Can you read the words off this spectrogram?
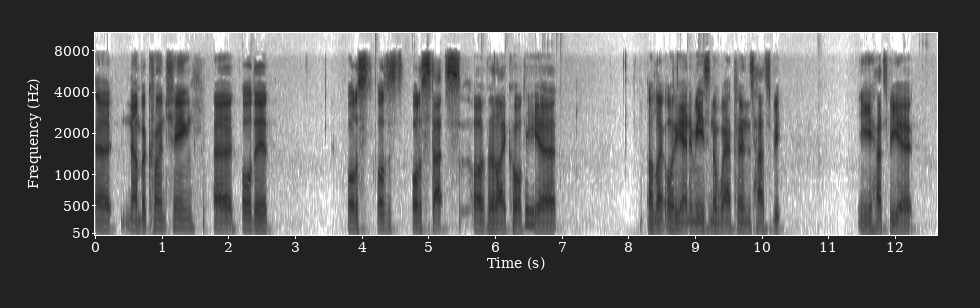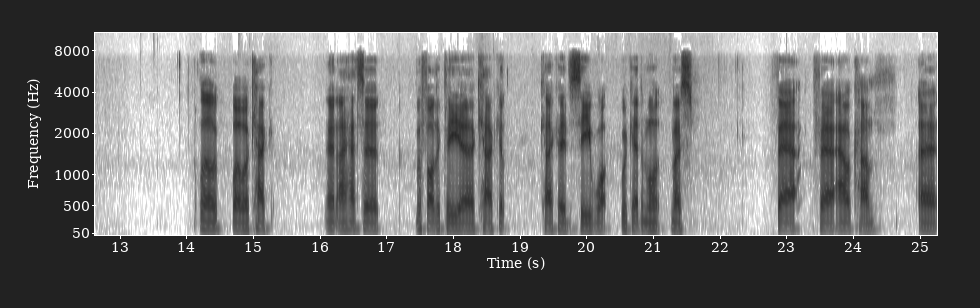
uh, number crunching. Uh, all the all the all the all the stats of uh, like all the uh, of like all the enemies and the weapons had to be. You had to be a. Uh, well, well, a calc, and I had to methodically uh, calculate calculate to see what would get the more, most fair fair outcome. Uh,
